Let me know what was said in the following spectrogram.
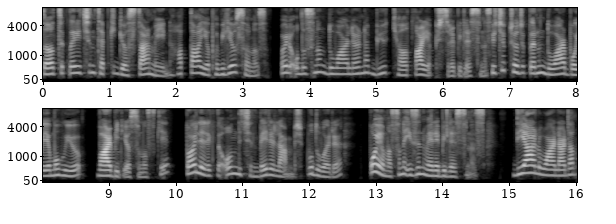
Dağıttıkları için tepki göstermeyin. Hatta yapabiliyorsanız böyle odasının duvarlarına büyük kağıtlar yapıştırabilirsiniz. Küçük çocukların duvar boyama huyu var biliyorsunuz ki. Böylelikle onun için belirlenmiş bu duvarı boyamasına izin verebilirsiniz. Diğer duvarlardan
